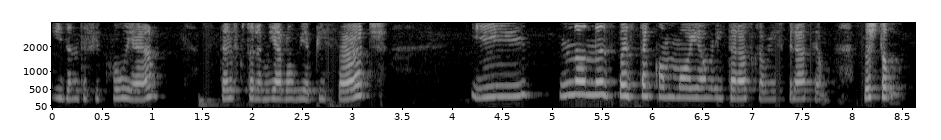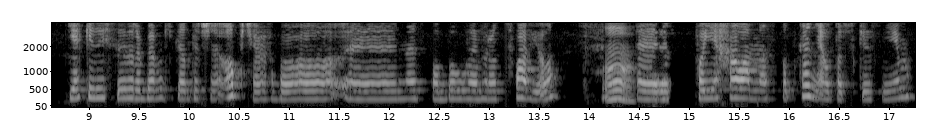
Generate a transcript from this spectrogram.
identyfikuję, styl, w którym ja lubię pisać i no Nesbo jest taką moją literacką inspiracją. Zresztą ja kiedyś sobie zrobiłam gigantyczny obciach, bo e, Nesbo był we Wrocławiu. O. Pojechałam na spotkanie autorskie z nim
